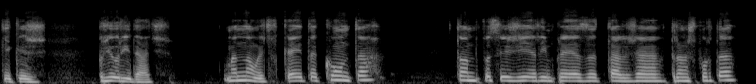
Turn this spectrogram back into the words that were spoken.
que, que as prioridades. Mas não, este fica conta tanto passageiro, empresa tal já transportar,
